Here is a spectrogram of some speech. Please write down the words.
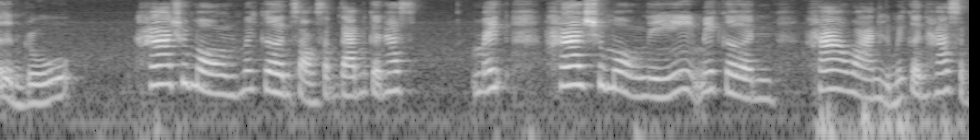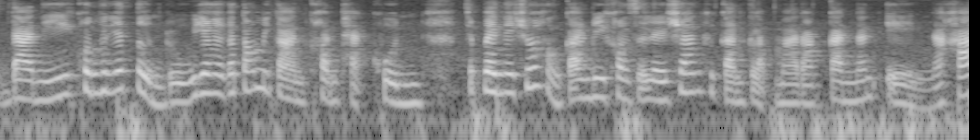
ตื่นรู้ 5 ชั่วโมง ไม่เกิน 2 สัปดาห์ ไม่เกิน 5 ไม่ห้าชั่วโมงนี้ไม่เกิน 5 วันหรือไม่เกิน 5 สัปดาห์นี้ คนคนนี้ตื่นรู้ ยังไงก็ต้องมีการ contact คุณ จะเป็นในช่วงของการ reconciliation คือการกลับมารักกันนั่นเองนะคะ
